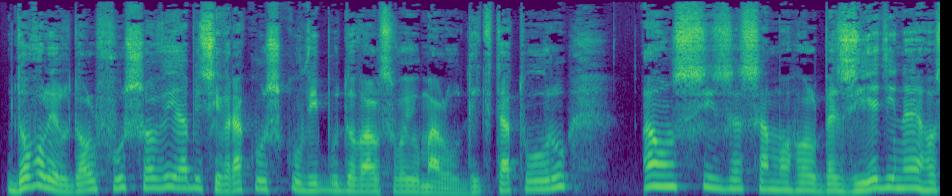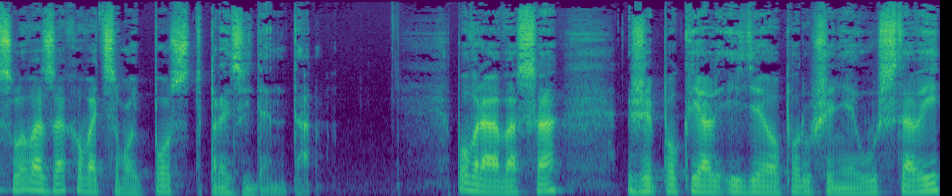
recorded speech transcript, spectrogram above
Dovolil Dolfusovi, aby si v Rakúsku vybudoval svoju malú diktatúru a on si zasa mohol bez jediného slova zachovať svoj post prezidenta. Povráva sa, že pokiaľ ide o porušenie ústavy,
